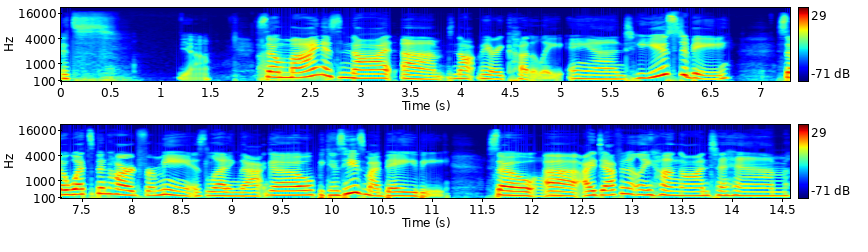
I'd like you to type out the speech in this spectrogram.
it's yeah. So mine is not um not very cuddly and he used to be. So what's been hard for me is letting that go because he's my baby. So uh I definitely hung on to him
